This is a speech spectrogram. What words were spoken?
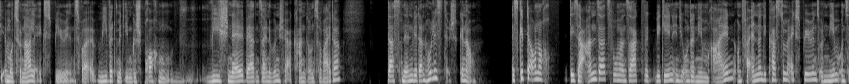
die emotionale Experience, wie wird mit ihm gesprochen, wie schnell werden seine Wünsche erkannt und so weiter. Das nennen wir dann holistisch, genau. Es gibt ja auch noch dieser Ansatz, wo man sagt, wir, wir, gehen in die Unternehmen rein und verändern die Customer Experience und nehmen uns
